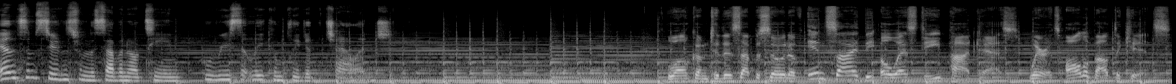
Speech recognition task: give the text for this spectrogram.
and some students from the 7 team who recently completed the challenge. Welcome to this episode of Inside the OSD podcast, where it's all about the kids.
